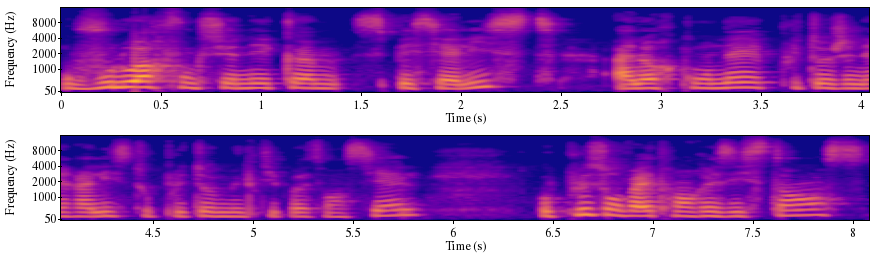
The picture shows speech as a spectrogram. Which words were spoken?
ou vouloir fonctionner comme spécialiste, alors qu'on est plutôt généraliste ou plutôt multipotentiel, au plus on va être en résistance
